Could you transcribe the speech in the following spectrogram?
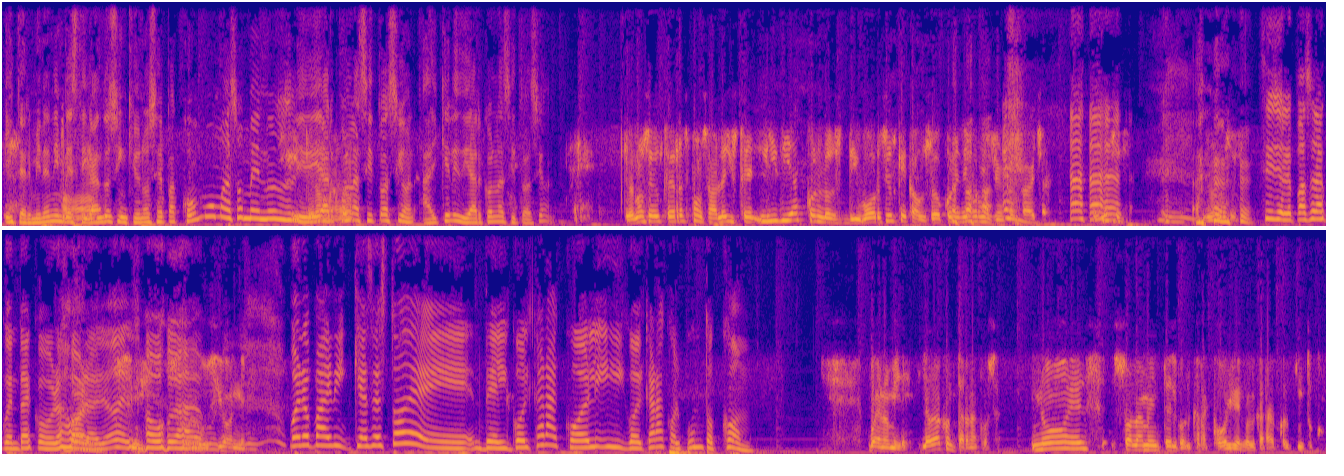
y terminen investigando sin que uno sepa cómo más o menos lidiar con la situación, hay que lidiar con la situación. Yo no sé, usted es responsable y usted lidia con los divorcios que causó con esa información que acaba de echar. Yo no sé. Yo no sé. Sí, yo le paso la cuenta de cobro ahora, Vale. yo del abogado. Solucione. Bueno, Pani, ¿qué es esto de, del Gol Caracol y golcaracol.com? Bueno, mire, le voy a contar una cosa. No es solamente el Gol Caracol y el golcaracol.com.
